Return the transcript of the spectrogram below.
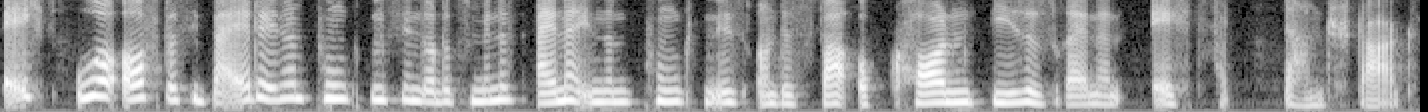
echt uroft, dass sie beide in den Punkten sind oder zumindest einer in den Punkten ist. Und es war Ocon dieses Rennen echt verdammt stark.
